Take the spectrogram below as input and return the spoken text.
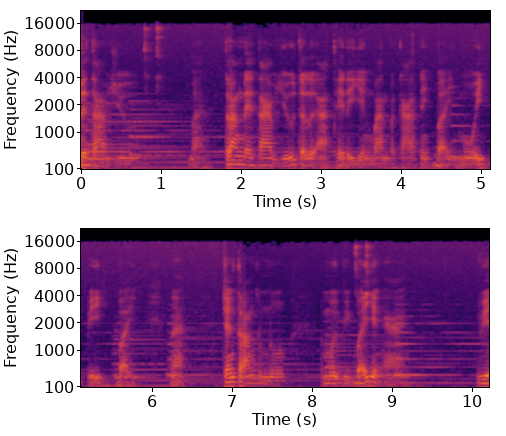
data view បាទត្រង់ data view ទៅលើអត្ថដែលយើងបានបង្កើតនេះ3 1 2 3ណាអញ្ចឹងត្រង់សំណួរ1 2 3យើងអាចវា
